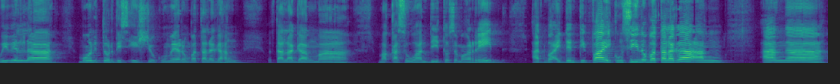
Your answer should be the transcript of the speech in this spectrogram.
we will uh, monitor this issue kung meron ba talagang talagang ma, makasuhan dito sa mga raid at ma-identify kung sino ba talaga ang ang ah,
